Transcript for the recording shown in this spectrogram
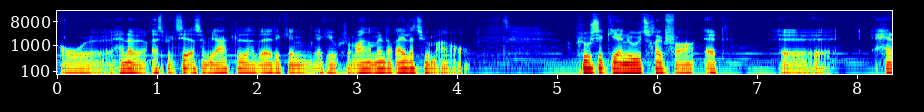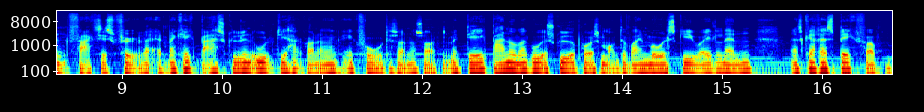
Og øh, han har været respekteret som jagtleder, har været det gennem, jeg kan ikke så mange, men relativt mange år. Og pludselig giver han udtryk for, at øh, han faktisk føler, at man kan ikke bare skyde en uld, de har godt nok en kvote, sådan og sådan, men det er ikke bare noget, man går ud og skyder på, som om det var en målskive eller et eller andet. Man skal have respekt for dem.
